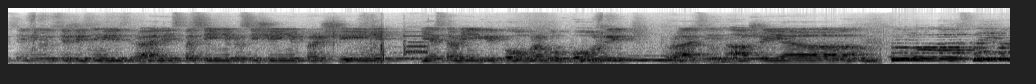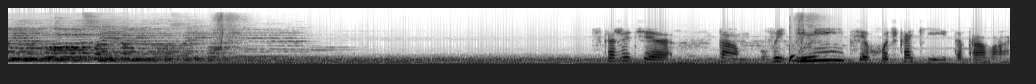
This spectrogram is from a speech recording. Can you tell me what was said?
Молимся, милости жизни, мире, здравия, спасения, просвещения, прощения и оставления грехов рабу Божий, братья наши. Господи, помилуй, Господи, помилуй, Господи, помилуй. Скажите, там вы имеете хоть какие-то права,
